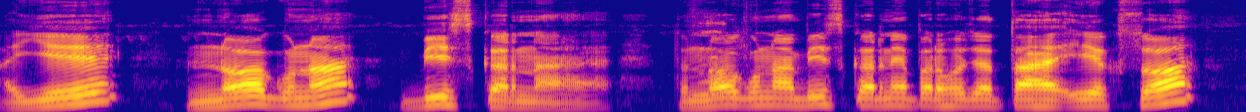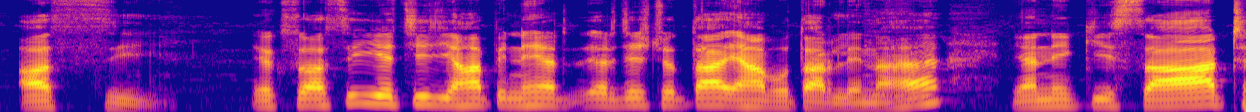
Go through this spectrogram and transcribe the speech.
ये नौ गुना बीस करना है। तो नौ गुना बीस करने पर हो जाता है एक सौ अस्सी। एक सौ अस्सी, ये चीज़ यहाँ पे नहीं एडजस्ट होता है, यहाँ पर उतार लेना है। यानी कि साठ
